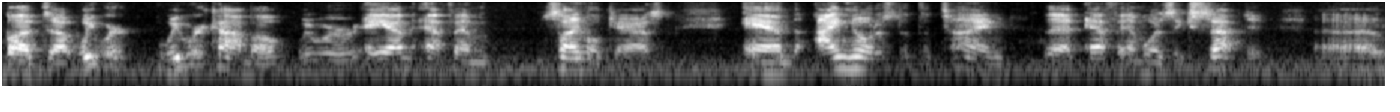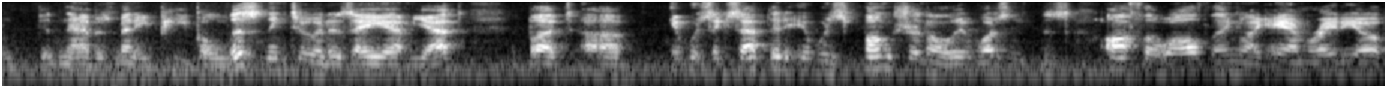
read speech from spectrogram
But uh, we were we were combo. We were AM FM simulcast, and I noticed at the time that FM was accepted. Uh, didn't have as many people listening to it as AM yet, but uh, it was accepted. It was functional. It wasn't this off the wall thing like ham radio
